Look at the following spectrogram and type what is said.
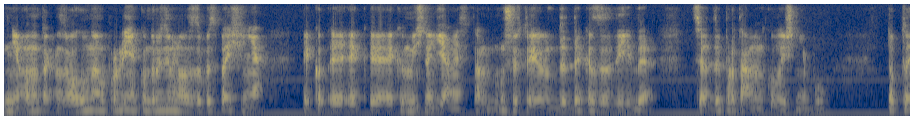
ні, воно так називає головне управління контррозвідувального забезпечення еко, е, економічної діяльності. Там ну щось ДКЗДІД. Це департамент колишній був. Тобто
